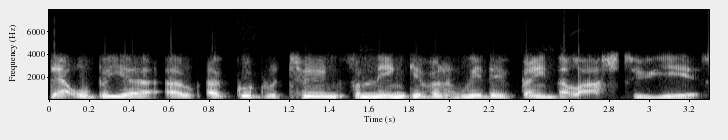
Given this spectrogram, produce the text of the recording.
That will be a, a, good return from them, given where they've been the last two years.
